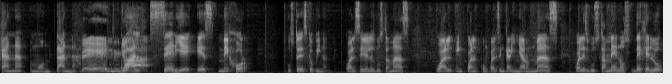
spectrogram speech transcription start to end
Hannah Montana. Venga. ¿Cuál serie es mejor? ¿Ustedes qué opinan? ¿Cuál serie les gusta más? ¿Cuál, en cuál, ¿Con cuál se encariñaron más? ¿Cuál les gusta menos? Déjenlo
